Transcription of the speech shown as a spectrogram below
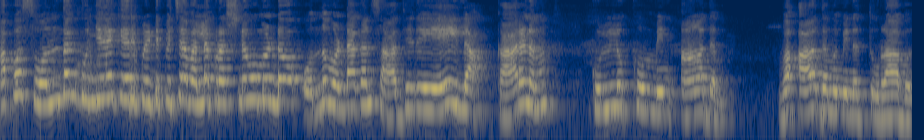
അപ്പൊ സ്വന്തം കുഞ്ഞിനെ കയറി പീഡിപ്പിച്ച വല്ല പ്രശ്നവുമുണ്ടോ? ഒന്നും ഉണ്ടാക്കാൻ സാധ്യതയേ ഇല്ല. കാരണം കുല്ലുക്കും മിൻ ആദം വ ആദമു മിന തുറാബ്.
